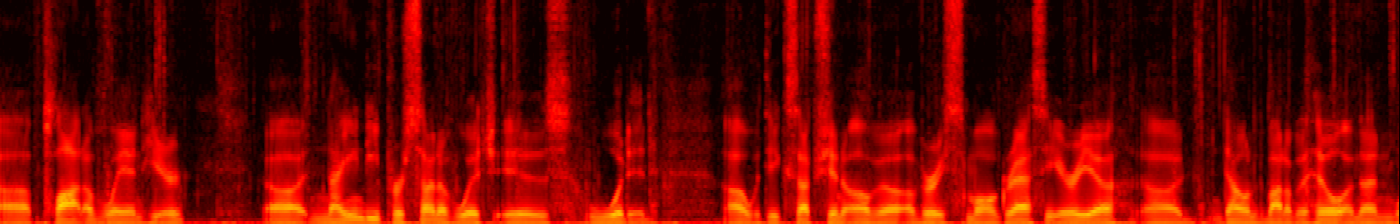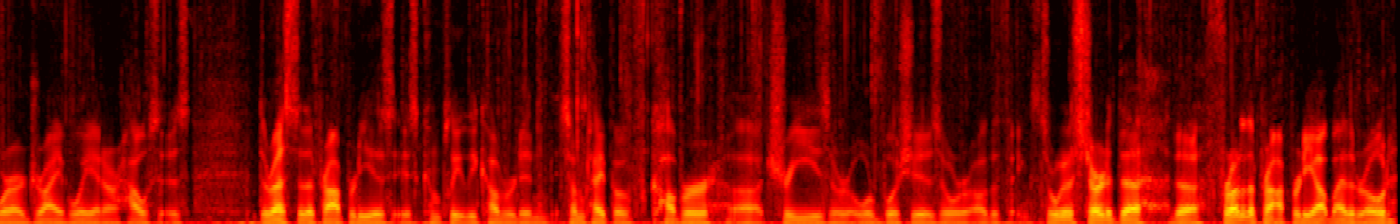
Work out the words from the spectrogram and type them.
uh, plot of land here, 90% uh, of which is wooded uh, with the exception of a, a very small grassy area uh, down at the bottom of the hill and then where our driveway and our house is. The rest of the property is, is completely covered in some type of cover, uh, trees or, or, bushes or other things. So we're gonna start at the, the front of the property out by the road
